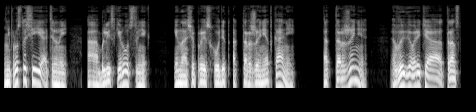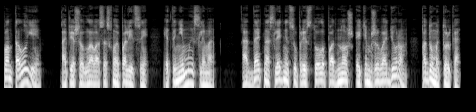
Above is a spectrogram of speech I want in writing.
Не просто сиятельный, а близкий родственник, иначе происходит отторжение тканей. Отторжение? Вы говорите о трансплантологии? Опешил глава сыскной полиции. Это немыслимо. Отдать наследницу престола под нож этим живодерам? Подумать только.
